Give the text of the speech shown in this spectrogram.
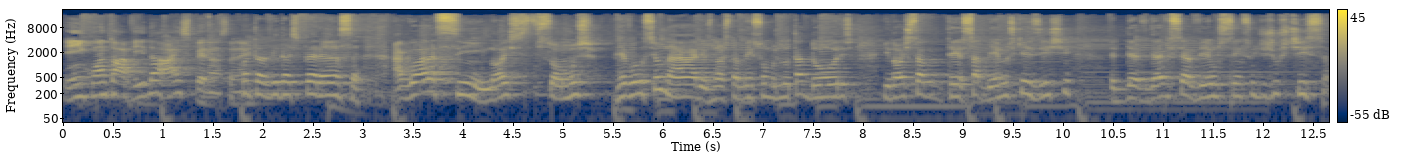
e enquanto há vida, há esperança, né? Enquanto há vida, há esperança. Agora sim, nós somos revolucionários, nós também somos lutadores e nós sabemos que existe, deve-se haver um senso de justiça.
